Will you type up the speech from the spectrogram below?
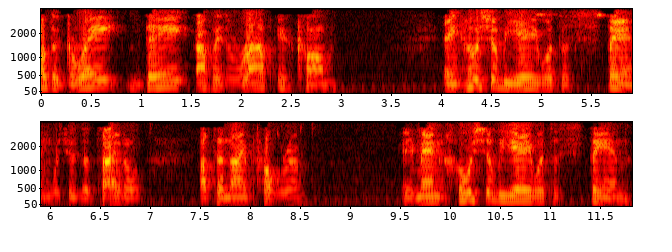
for the great day of his wrath is come, and who shall be able to stand, which is the title of tonight's program. Amen. Who shall be able to stand,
